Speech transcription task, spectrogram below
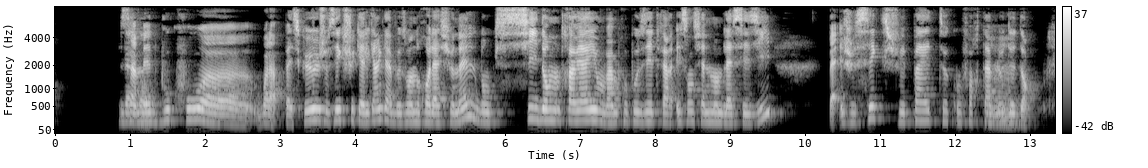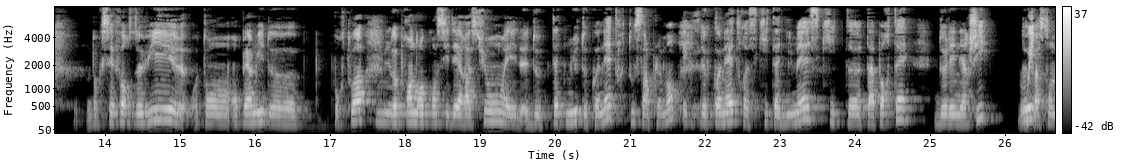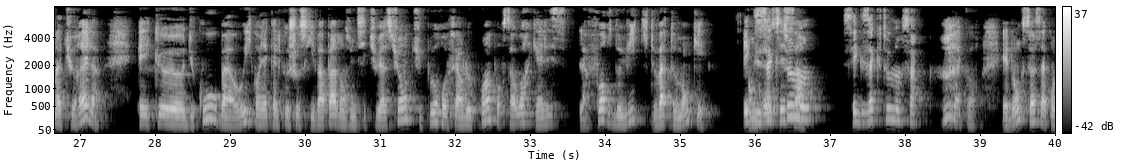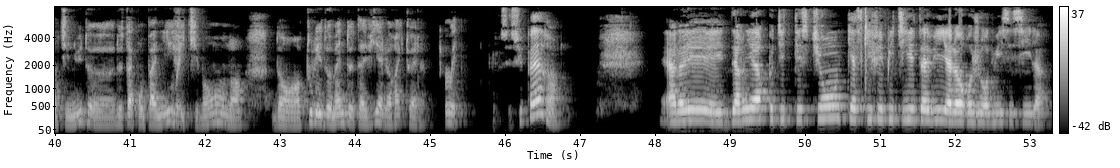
Ça m'aide beaucoup, euh, voilà, parce que je sais que je suis quelqu'un qui a besoin de relationnel. Donc, si dans mon travail on va me proposer de faire essentiellement de la saisie, bah, je sais que je vais pas être confortable Hmm. dedans. Donc ces forces de vie euh, t'ont ont permis de, pour toi, de prendre en considération et de, de peut-être mieux te connaître, tout simplement, de connaître ce qui t'animait, ce qui t'apportait de l'énergie de Oui. façon naturelle, et que du coup, bah oui, quand il y a quelque chose qui va pas dans une situation, tu peux refaire le point pour savoir quelle est la force de vie qui va te manquer. Exactement. C'est exactement ça. D'accord. Et donc ça, ça continue de, de t'accompagner Oui. effectivement dans, dans tous les domaines de ta vie à l'heure actuelle. Oui. C'est super. Allez, dernière petite question. Qu'est-ce qui fait pitié ta vie alors aujourd'hui, Cécile?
